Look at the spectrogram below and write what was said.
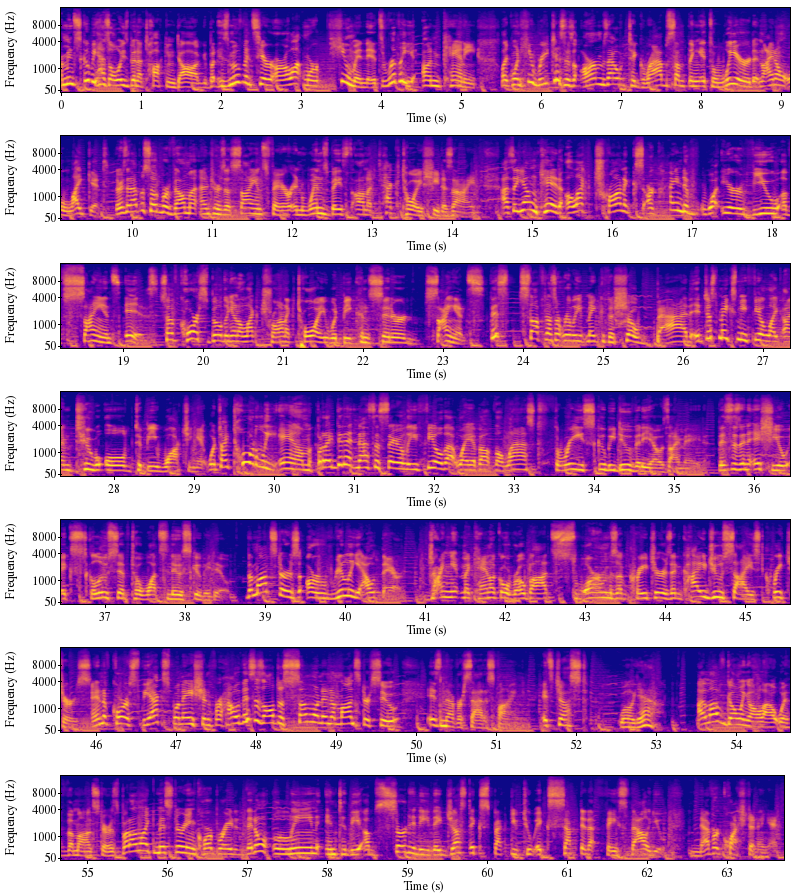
I mean, Scooby has always been a talking dog, but his movements here are a lot more human. It's really uncanny. Like when he reaches his arms out to grab something, it's weird and I don't like it. There's an episode where Velma enters a science fair and wins based on a tech toy she designed. As a young kid, electronics are kind of what your view of science is. So of course, building an electronic toy would be considered science. This stuff doesn't really make the show bad, it just makes me feel like I'm too old to be watching it, which I totally am, but I didn't necessarily feel that way about the last three Scooby-Doo videos I made. This is an issue exclusive to What's New Scooby-Doo. The monsters are really out there. Giant mechanical robots, swarms of creatures, and kaiju-sized creatures. And of course, the explanation for how this is all just someone in a monster suit is never satisfying. It's just, well, yeah. I love going all out with the monsters, but unlike Mystery Incorporated, they don't lean into the absurdity, they just expect you to accept it at face value, never questioning it.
